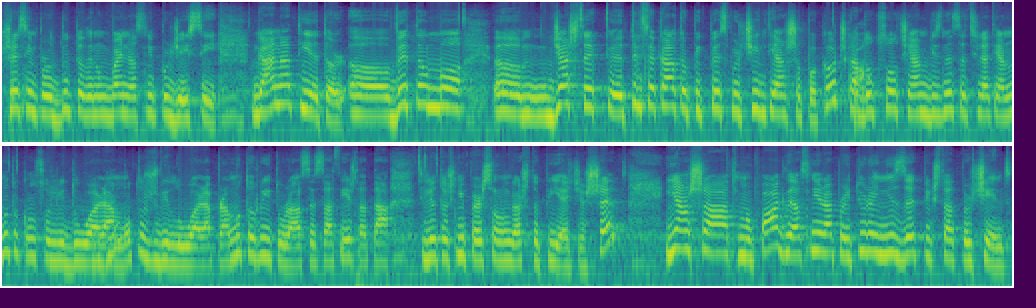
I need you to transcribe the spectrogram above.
shesin produkte dhe nuk mbajnë asnjë përgjegjësi. Nga ana tjetër, vetëm 34.5% janë SHPK, çka do të thotë që janë biznese të cilat janë më të konsoliduara, mhm. më të zhvilluara, pra më të rritura, se sa thjesht ata të cilët është një person nga shtëpia që shet, janë SHA-të më pak dhe asnjëra prej tyre 20.7%.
